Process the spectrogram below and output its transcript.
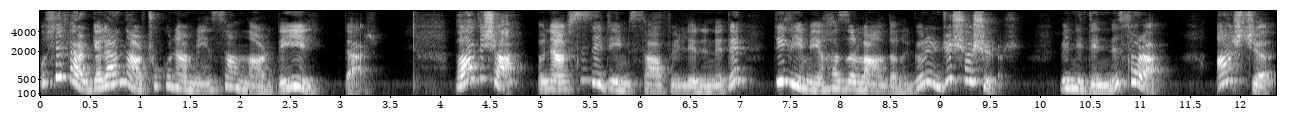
bu sefer gelenler çok önemli insanlar değil der. Padişah önemsiz dediği misafirlerine de dil yemeği hazırlandığını görünce şaşırır ve nedenini sorar. Aşçı,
